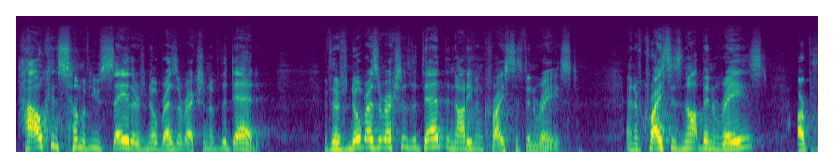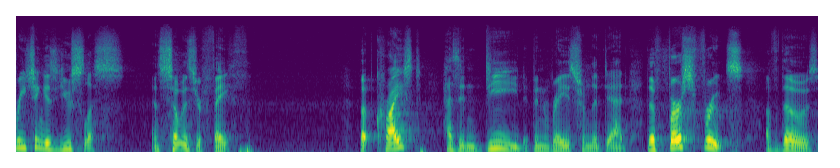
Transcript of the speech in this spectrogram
how can some of you say there's no resurrection of the dead? If there's no resurrection of the dead, then not even Christ has been raised. And if Christ has not been raised, our preaching is useless, and so is your faith. But Christ has indeed been raised from the dead, the first fruits of those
